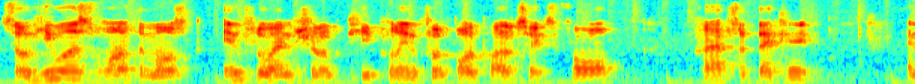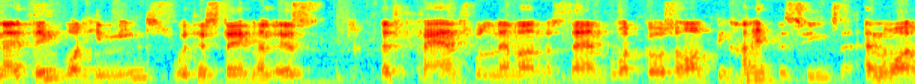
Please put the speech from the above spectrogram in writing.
So he was one of the most influential people in football politics for perhaps a decade. And I think what he means with his statement is that fans will never understand what goes on behind the scenes and what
